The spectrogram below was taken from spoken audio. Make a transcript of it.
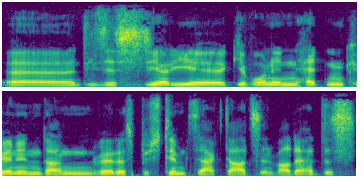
äh, diese Serie gewonnen hätten können, dann wäre das bestimmt Zach Dodson, weil der hat das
